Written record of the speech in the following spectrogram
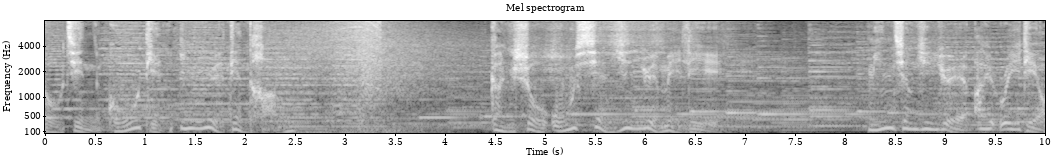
走进古典音乐殿堂，感受无限音乐魅力。民江音乐 iRadio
